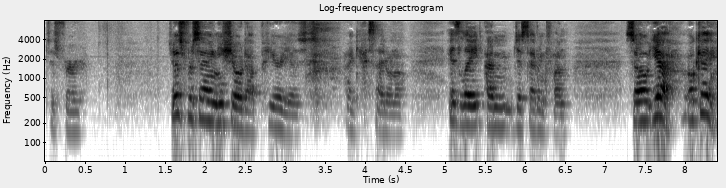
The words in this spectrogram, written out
just for just for saying he showed up. Here he is. I guess I don't know. It's late. I'm just having fun. So yeah, okay.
